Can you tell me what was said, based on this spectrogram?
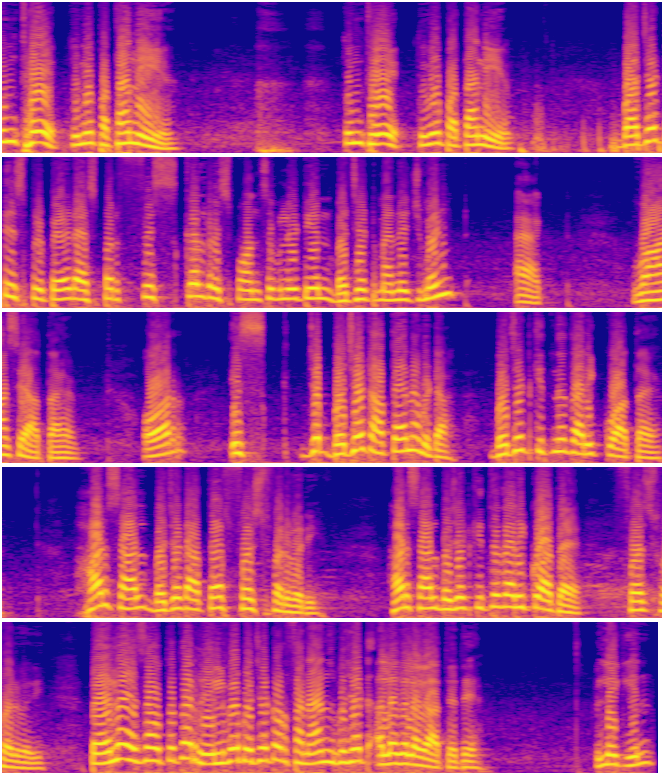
तुम थे, तुम्हें पता नहीं है। तुम थे, तुम्हें पता नहीं है। Budget is prepared as per fiscal responsibility and budget management act वहाँ से आता है। और इस, जब बजट आता है ना बेटा बजट कितने तारीख को आता है? हर साल बजट आता है फ़र्स्ट फरवरी। हर साल बजट कितने तारीख को आता है? फ़र्स्ट फरवरी। पहले ऐसा होता था रेलवे बजट और फाइनेंस बजट अलग अलग आते थे। लेकिन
